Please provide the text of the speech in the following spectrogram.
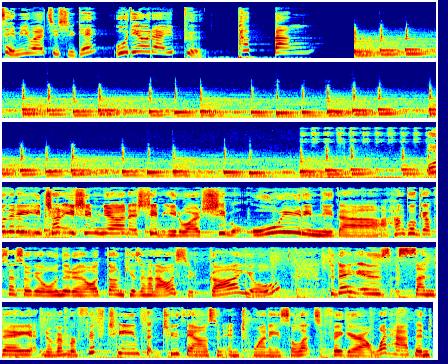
재미와 지식의 오디오 라이프 팝빵 오늘이 2020년 11월 15일입니다. 한국 역사 속에 오늘은 어떤 기사가 나왔을까요? Today is Sunday, November 15th, 2020. So let's figure out what happened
